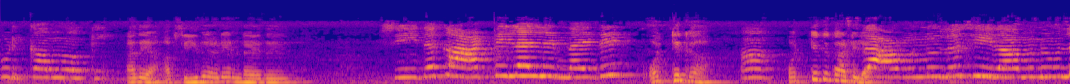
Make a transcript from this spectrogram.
പിടിക്കാൻ നോക്കി. അതെയാ? അപ്പൊ സീത എവിടെ ഉണ്ടായത്? സീത കാട്ടിലല്ലേ ഉണ്ടായത്? ഒറ്റക്ക? ഒറ്റയ്ക്ക് കാട്ടില്ല രാമനുള്ള ശ്രീരാമനുള്ള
